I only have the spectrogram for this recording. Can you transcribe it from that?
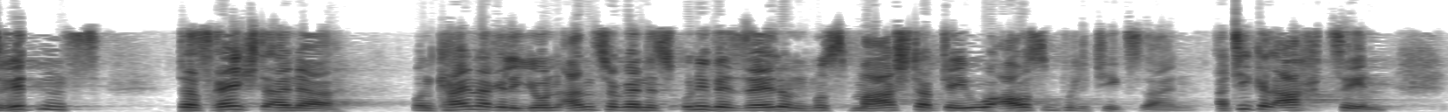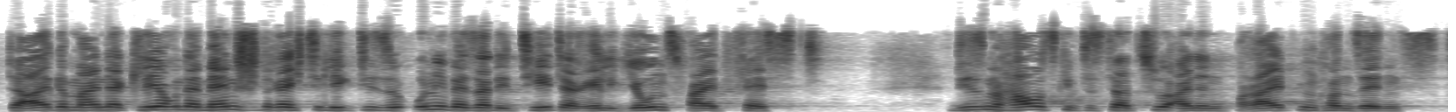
Drittens Das Recht einer und keiner Religion anzugehören ist universell und muss Maßstab der EU-Außenpolitik sein. Artikel 18 der Allgemeinen Erklärung der Menschenrechte legt diese Universalität der Religionsfreiheit fest. In diesem Haus gibt es dazu einen breiten Konsens.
